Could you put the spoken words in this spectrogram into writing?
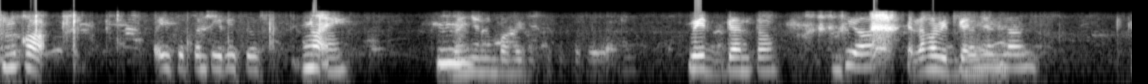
Mukha. Paikot pang tiris, oh. Nga eh. Hmm. Ganyan ang bahay ko sa gawa. With ganto. Hindi ah. Kailangan ka with Ganyan ganyan. lang. Hindi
